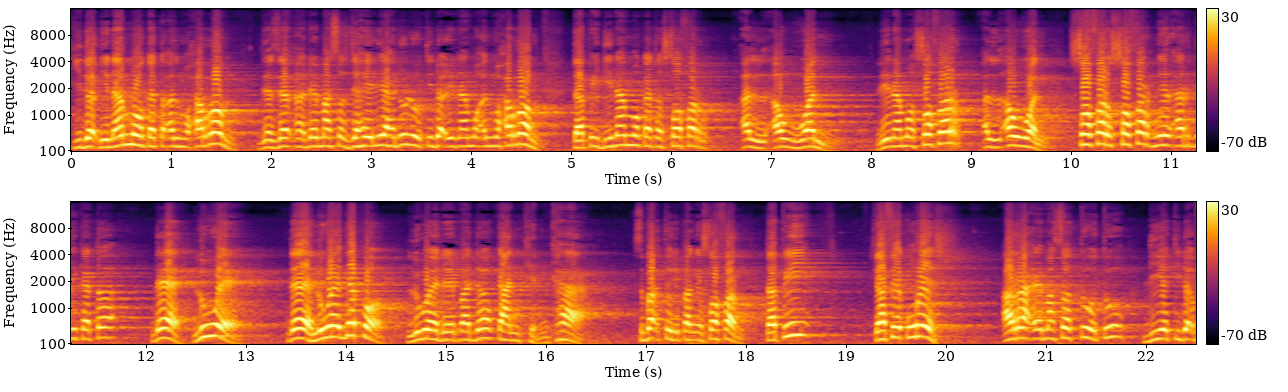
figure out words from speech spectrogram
tidak dinamo kata Al-Muharram. Dia masa jahiliah dulu tidak dinamo Al-Muharram tapi dinamo kata Safar Al-Awwal dia nama Safar Al-Awwal. Safar Safar ni arti kata deh luwe. Deh luwe gapo? Luwe daripada kan kenka. Sebab tu dipanggil Safar. Tapi kafir Quraisy Arab di masa tu tu dia tidak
